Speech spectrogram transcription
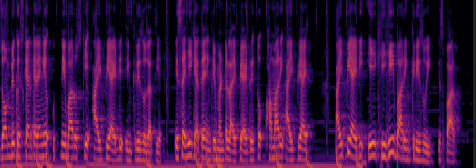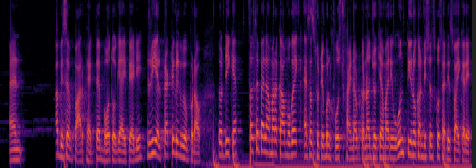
जोम्बी को स्कैन करेंगे उतनी बार उसकी आईपी आईडी इंक्रीज हो जाती है। इसे ही कहते हैं इंक्रीमेंटल आईपी आईडी तो हमारी आईपी आई आईपी आईडी एक ही, ही बार इंक्रीज हुई इस बार। एंड अब इसे बाहर फेंकते हैं बहुत हो गया आईपीआईडी रियल प्रैक्टिकल के ऊपर आओ। तो ठीक है सबसे पहले हमारा काम होगा एक ऐसा सुटेबल होस्ट फाइंड आउट करना जो कि हमारी उन तीनों कंडीशन को सेटिस्फाई करे।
